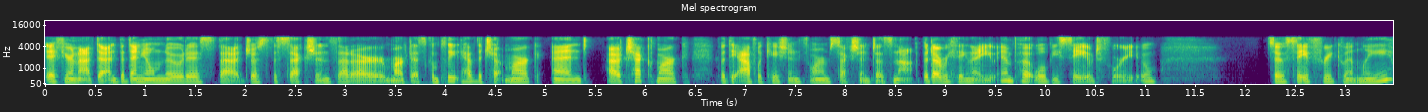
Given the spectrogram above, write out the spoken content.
if you're not done. But then you'll notice that just the sections that are marked as complete have the check mark and a check mark, but the application form section does not. But everything that you input will be saved for you. So save frequently.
